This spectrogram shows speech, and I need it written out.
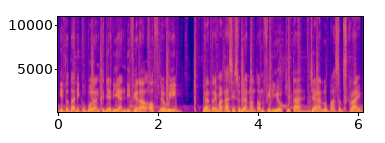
Itu tadi kumpulan kejadian di Viral of the Week. Dan terima kasih sudah nonton video kita, jangan lupa subscribe.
